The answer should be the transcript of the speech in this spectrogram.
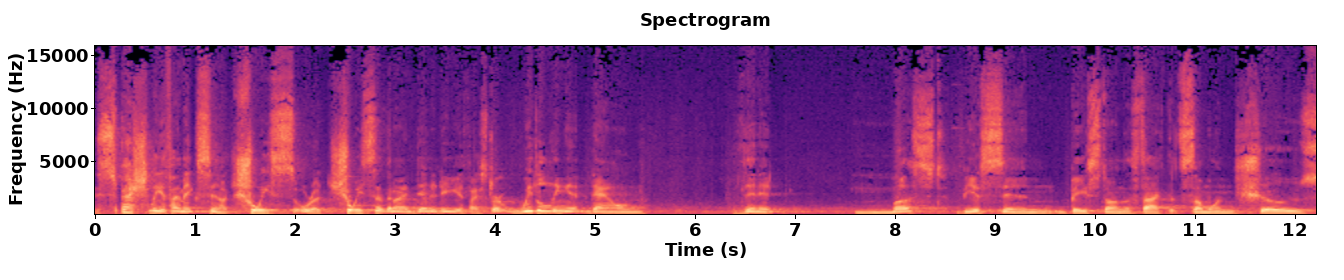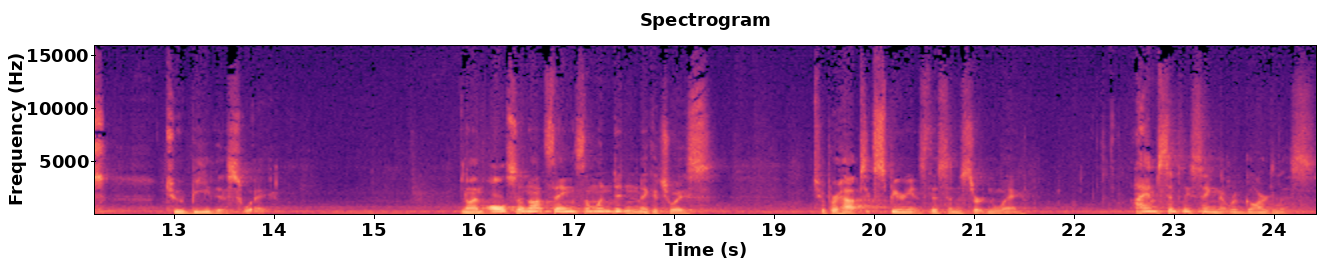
especially if I make sin a choice or a choice of an identity, if I start whittling it down, then it must be a sin based on the fact that someone chose to be this way. Now, I'm also not saying someone didn't make a choice to perhaps experience this in a certain way. I am simply saying that regardless,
